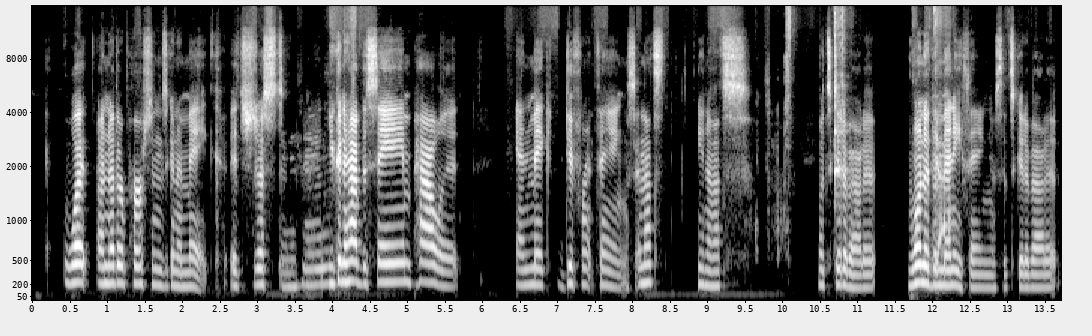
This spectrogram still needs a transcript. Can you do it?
what another person's going to make. It's just mm-hmm. you can have the same palette and make different things. And that's, you know, that's what's good about it. One of the yeah. many things that's good about it.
